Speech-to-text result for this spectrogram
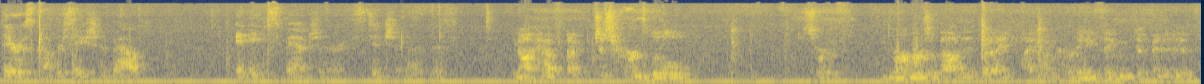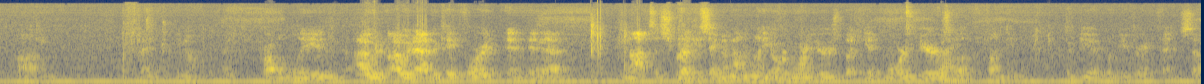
there is conversation about any expansion or extension of this. You know, I have, I've just heard little sort of murmurs about it, but I, I haven't heard anything definitive. Um, I, you know, I probably, and I would, I would advocate for it, and, and that not to spread the same amount of money over more years, but get more years Right. of funding would be, a would be a great thing. So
